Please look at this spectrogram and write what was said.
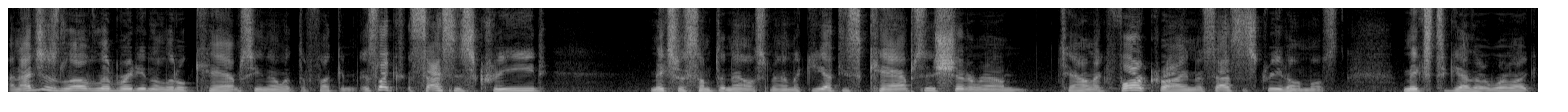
and I just love liberating the little camps. You know, with the fucking. It's like Assassin's Creed mixed with something else, man. Like you got these camps and shit around town, like Far Cry and Assassin's Creed almost mixed together. Where like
